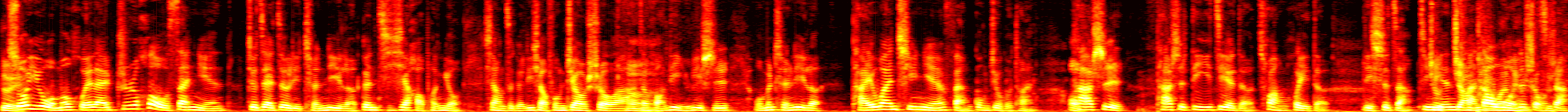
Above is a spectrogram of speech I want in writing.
对。所以我们回来之后三年就在这里成立了，跟一些好朋友，像这个李晓峰教授啊，嗯。这黄定宇律师，我们成立了台湾青年反共救国团，哦。他是他是第一届的创会的理事长，今天传到我的手上，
